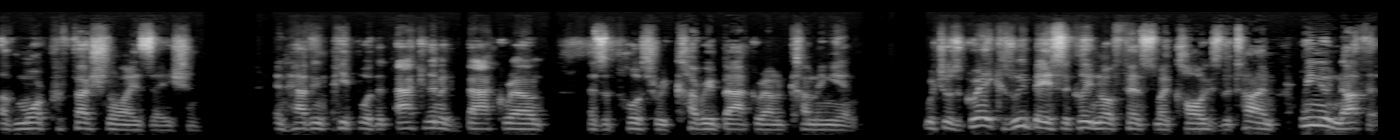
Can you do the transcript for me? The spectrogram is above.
of more professionalization and having people with an academic background as opposed to recovery background coming in. which was great because we basically, no offense to my colleagues at the time, we knew nothing.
